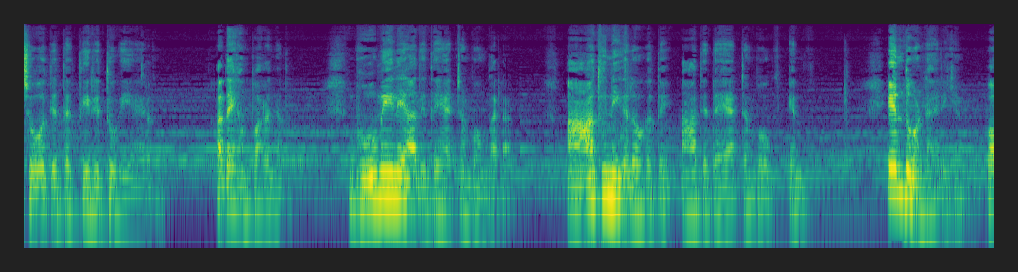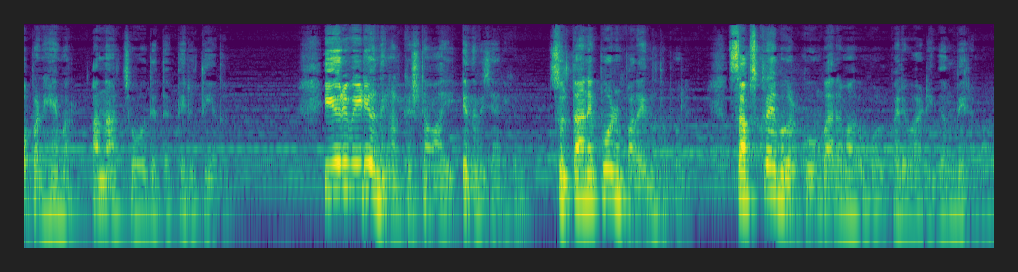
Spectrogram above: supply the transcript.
ചോദ്യത്തെ തിരുത്തുകയായിരുന്നു. അദ്ദേഹം പറഞ്ഞത് ഭൂമിയിലെ ആദ്യത്തെ ആറ്റം ബോംബല്ല ആധുനിക ലോകത്തെ ആദ്യത്തെ ആറ്റം ബോംബ് എന്ന്. എന്തുകൊണ്ടായിരിക്കാം ഓപ്പൺ ഹേമർ അന്ന് ആ ചോദ്യത്തെ തിരുത്തിയത്? ഈ ഒരു വീഡിയോ നിങ്ങൾക്ക് ഇഷ്ടമായി എന്ന് വിചാരിക്കുന്നു. സുൽത്താൻ എപ്പോഴും പറയുന്നത് പോലെ സബ്സ്ക്രൈബുകൾ കൂമ്പാരമാകുമ്പോൾ പരിപാടി ഗംഭീരമാകും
